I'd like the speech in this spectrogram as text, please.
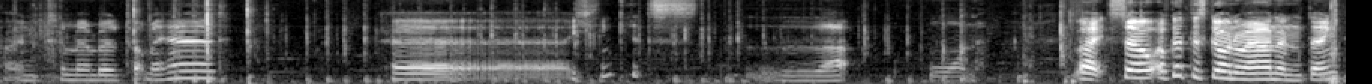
trying to remember the top of my head. Uh, I think it's that one. Right, so I've got this going around and thing.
